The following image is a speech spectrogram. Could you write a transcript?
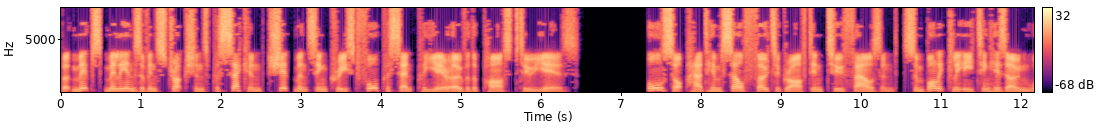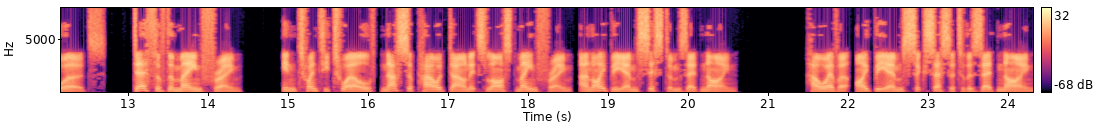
But MIPS millions of instructions per second shipments increased 4% per year over the past two years. Alsop had himself photographed in 2000, symbolically eating his own words, "'Death of the mainframe' In 2012, NASA powered down its last mainframe, an IBM System Z9. However, IBM's successor to the Z9,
